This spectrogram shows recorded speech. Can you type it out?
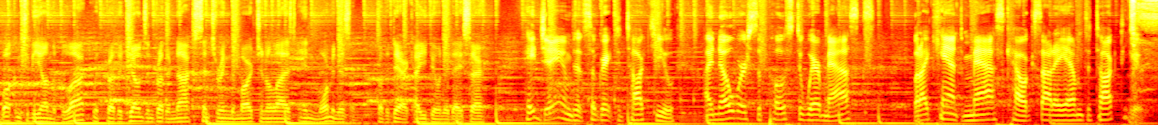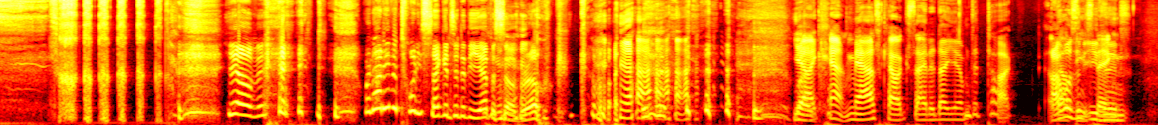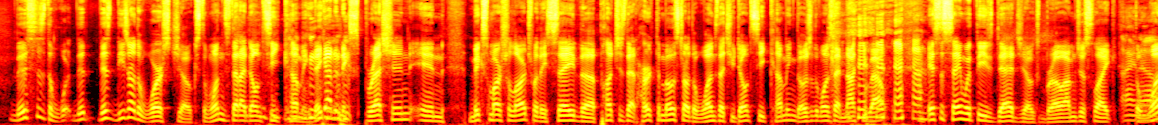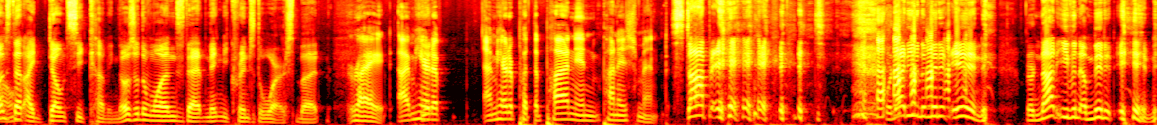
Welcome to Beyond the Block with Brother Jones and Brother Knox, centering the marginalized in Mormonism. Brother Derek, how you doing today, sir? Hey James, it's so great to talk to you. I know we're supposed to wear masks, but I can't mask how excited I am to talk to you. Yo, man. We're not even 20 seconds into the episode, bro. Come on. yeah, I can't mask how excited I am to talk. I wasn't even. things. This is the this, these are the worst jokes, the ones that I don't see coming. they got an expression in mixed martial arts where they say the punches that hurt the most are the ones that you don't see coming. Those are the ones that knock you out. it's the same with these dad jokes, bro. I'm just like I the ones that I don't see coming. Those are the ones that make me cringe the worst. But Right. I'm here to I'm here to put the pun in punishment. Stop it! We're not even a minute in. We're not even a minute in.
